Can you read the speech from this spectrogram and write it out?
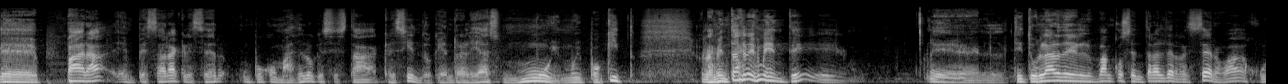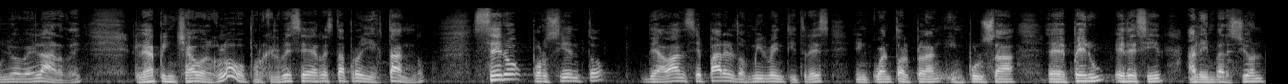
eh, para empezar a crecer un poco más de lo que se está creciendo, que en realidad es muy, muy poquito. Lamentablemente, eh, el titular del Banco Central de Reserva, Julio Velarde, le ha pinchado el globo porque el BCR está proyectando 0% de avance para el 2023 en cuanto al plan Impulsa eh, Perú, es decir, a la inversión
